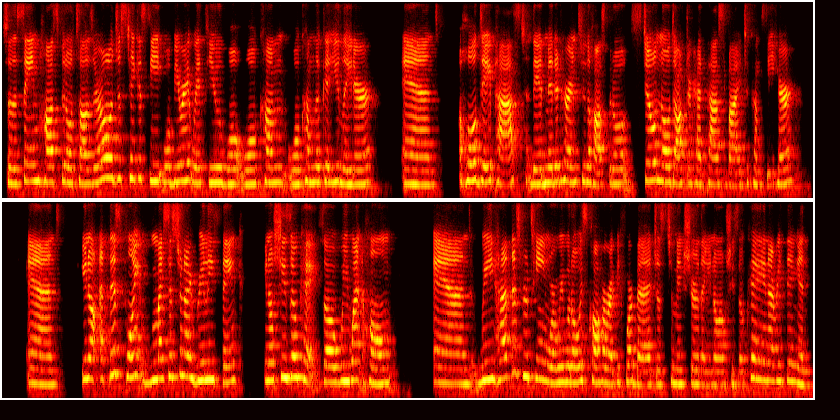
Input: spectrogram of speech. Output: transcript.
So the same hospital tells her, Oh, just take a seat. We'll be right with you. We'll we'll come, we'll come look at you later. And a whole day passed. They admitted her into the hospital. Still, no doctor had passed by to come see her. And, you know, at this point, my sister and I really think, you know, she's okay. So we went home and we had this routine where we would always call her right before bed just to make sure that, you know, she's okay and everything. And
